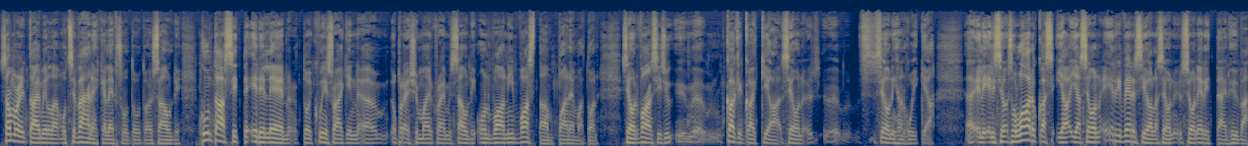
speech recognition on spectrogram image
Summertimeilla, mutta se vähän ehkä lepsuuntuu toi soundi. Kun taas sitten edelleen toi Queensrykin äh, Operation Mindcrimein soundi on vaan niin vastaanpanematon. Se on vaan siis y- y- kaiken kaikkiaan se on, se on ihan huikea. Äh, eli eli se, on, se on laadukas ja, ja se on eri versioilla se on, se on erittäin hyvä.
